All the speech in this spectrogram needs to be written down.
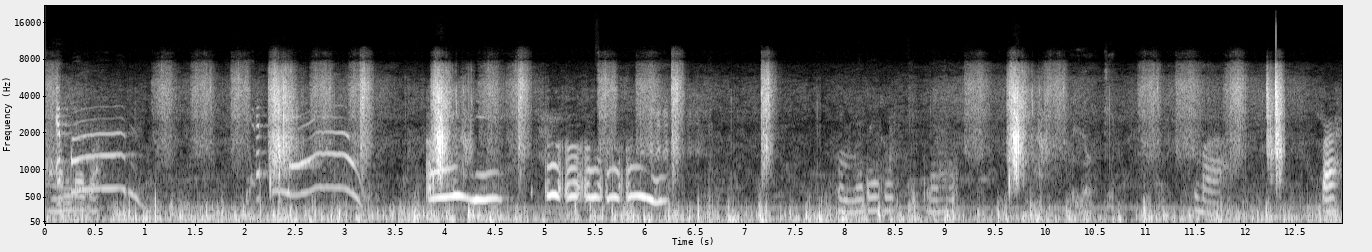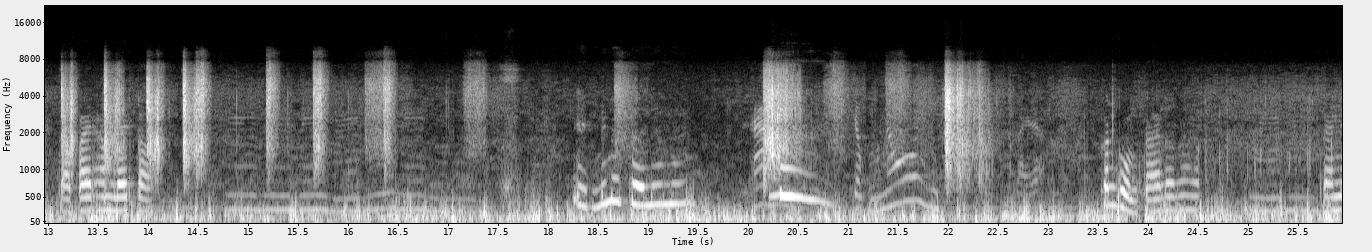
ทานได้ปะแอปเปิลแล้วเอ้ยเย่เออเออเออเออเออเย่ผมไม่ได้รบจิตนะฮะบ้าไปต่อไปทำอะไรต่อเอ็ดไม่น่าตายแล้วนะจับน้อยไปละเพื่อนผมตายแล้วนะครับตายใน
